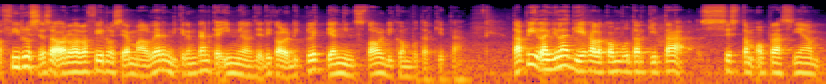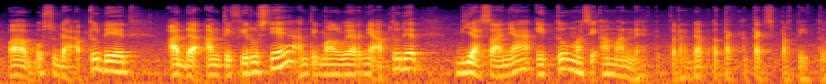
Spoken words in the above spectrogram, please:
virus ya seolah-olah virus ya malware yang dikirimkan ke email. Jadi kalau diklik dia nginstall di komputer kita. Tapi lagi-lagi ya kalau komputer kita sistem operasinya uh, sudah up to date, ada antivirusnya ya, anti malwarenya up to date, biasanya itu masih aman ya terhadap attack-attack seperti itu.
